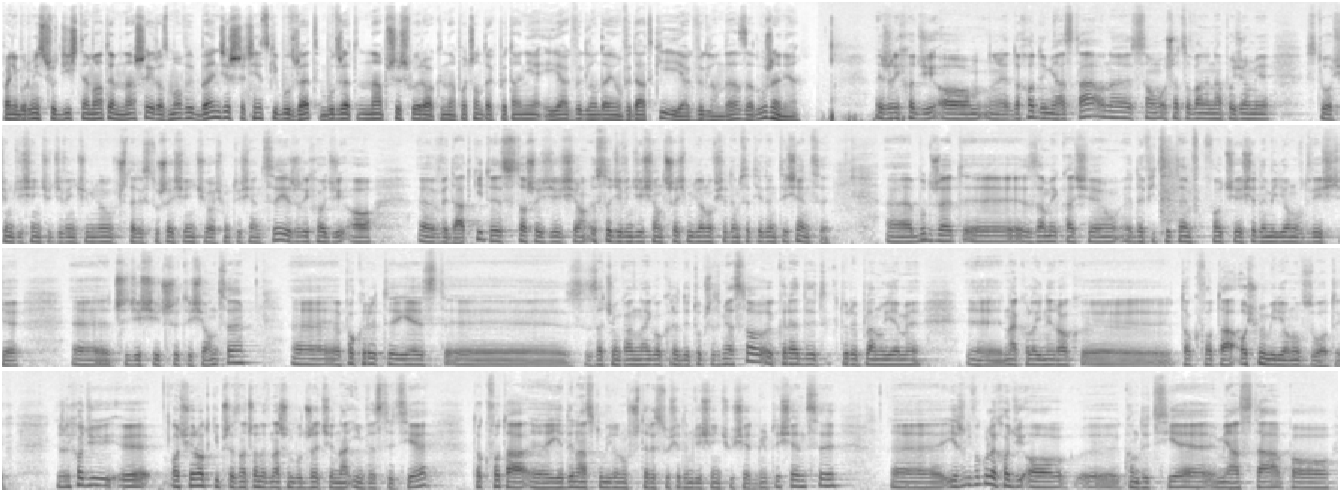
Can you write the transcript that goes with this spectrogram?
Panie burmistrzu, dziś tematem naszej rozmowy będzie szczeciniecki budżet, budżet na przyszły rok. Na początek pytanie, jak wyglądają wydatki i jak wygląda zadłużenie? Jeżeli chodzi o e, dochody miasta, one są oszacowane na poziomie 189 468 tysięcy. Jeżeli chodzi o e, wydatki, to jest 160, 196 701 tysięcy. E, budżet zamyka się deficytem w kwocie 7 200 000 33 tysiące. E, pokryty jest e, z zaciąganego kredytu przez miasto. Kredyt, który planujemy e, na kolejny rok to kwota 8 milionów złotych. Jeżeli chodzi o środki przeznaczone w naszym budżecie na inwestycje, to kwota 11 milionów 477 tysięcy. Jeżeli w ogóle chodzi o kondycję miasta po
